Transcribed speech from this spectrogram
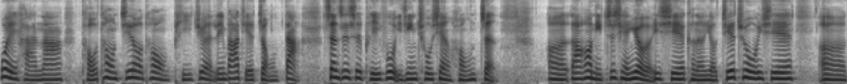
畏寒啊、头痛、肌肉痛、疲倦、淋巴结肿大，甚至是皮肤已经出现红疹。呃，然后你之前又有一些可能有接触一些呃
